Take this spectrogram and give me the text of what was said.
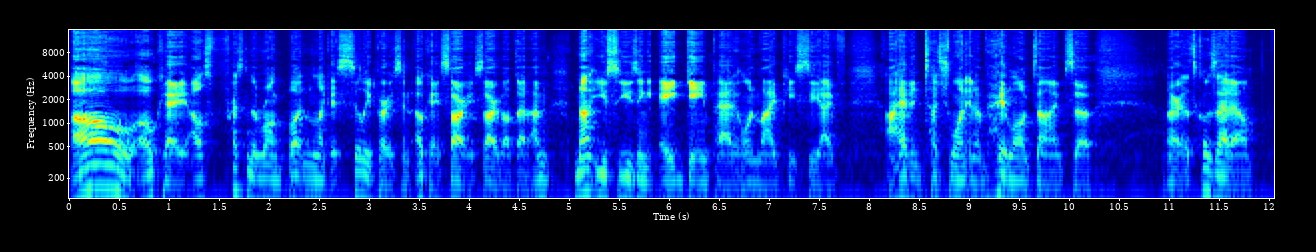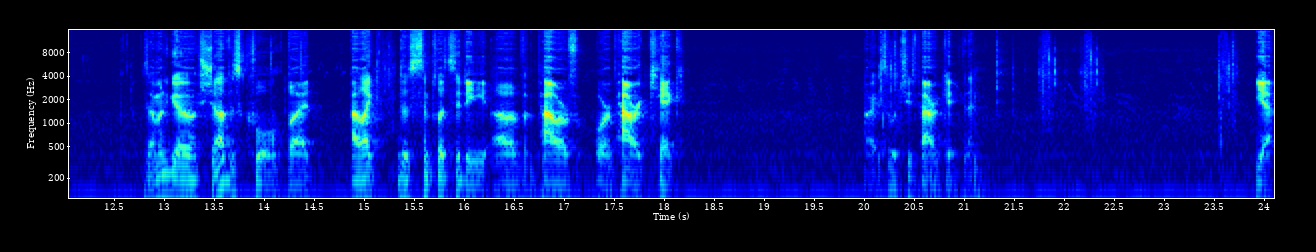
Oh, okay. I was pressing the wrong button like a silly person. Okay, sorry, sorry about that. I'm not used to using a gamepad on my PC. I've I haven't touched one in a very long time. So, all right, let's close that out. So I'm gonna go. Shove is cool, but I like the simplicity of power or power kick. All right, so we'll choose power kick then. Yeah.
